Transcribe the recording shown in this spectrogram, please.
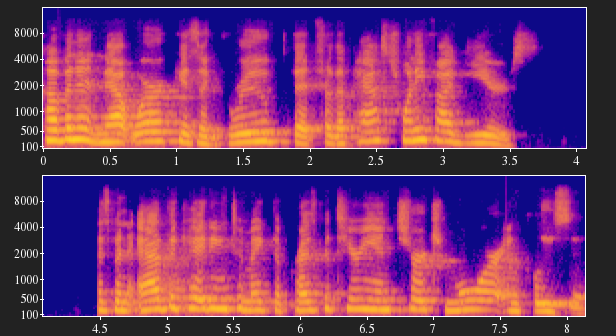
Covenant Network is a group that for the past 25 years has been advocating to make the Presbyterian church more inclusive,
